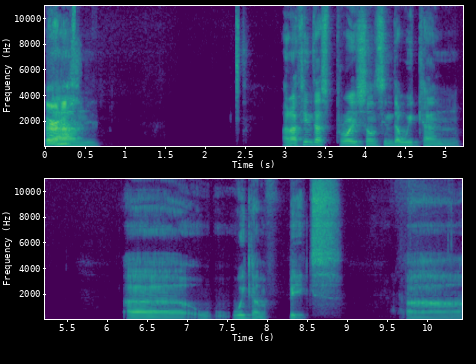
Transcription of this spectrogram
Fair enough. Um, and I think that's probably something that we can uh, we can fix. Uh,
